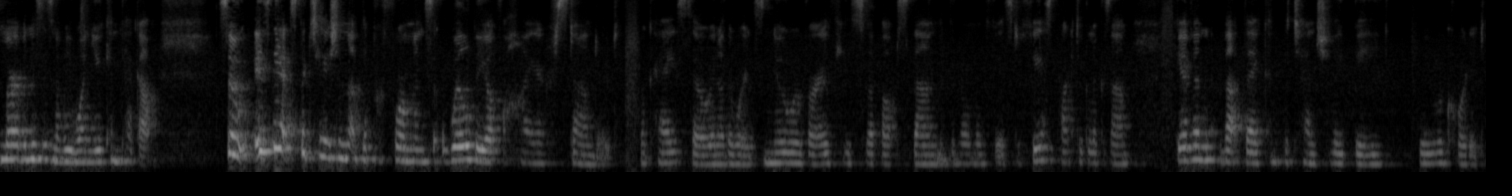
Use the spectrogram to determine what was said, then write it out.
Mervyn, this is maybe one you can pick up. So is the expectation that the performance will be of a higher standard? Okay, so in other words, no or very few slip-ups than the normal face-to-face -face practical exam given that they can potentially be re-recorded?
